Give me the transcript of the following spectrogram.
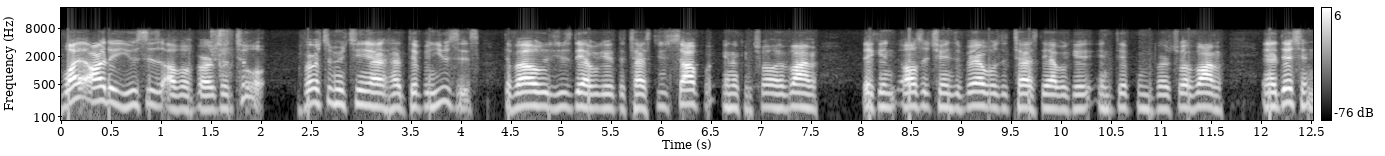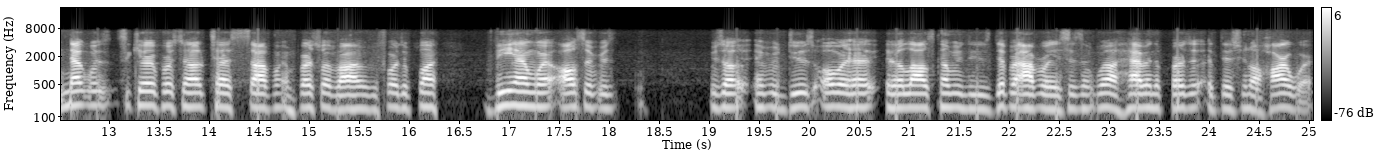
What are the uses of a virtual tool? Virtual machines have different uses. Developers use the application to test new software in a controlled environment. They can also change the variables to test the application in different virtual environments. In addition, network security personnel test software in virtual environment before deploying. VMware also re result in reduced overhead. It allows companies to use different operating systems without having to purchase additional hardware.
